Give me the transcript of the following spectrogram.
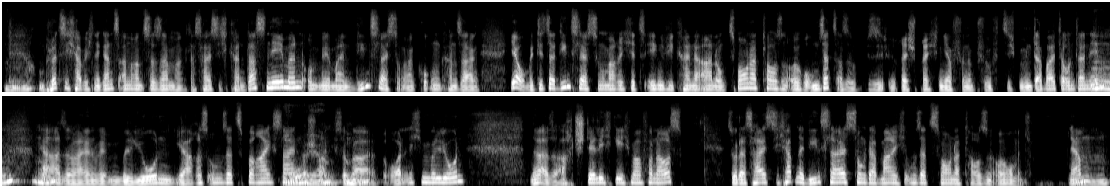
Mhm. Und plötzlich habe ich einen ganz anderen Zusammenhang. Das heißt, ich kann das nehmen und mir meine Dienstleistung angucken, kann sagen, ja, mit dieser Dienstleistung mache ich jetzt irgendwie, keine Ahnung, 200.000 Euro Umsatz. Also wir sprechen ja von einem 50 Mitarbeiterunternehmen. Mhm. Ja, also ein Millionen Jahresumsatzbereich sein, oh, wahrscheinlich ja. sogar mhm. ordentlichen Millionen. Ne, also achtstellig gehe ich mal von aus. So, das heißt, ich habe eine Dienstleistung, da mache ich Umsatz 200.000 Euro mit. Ja. Mhm.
